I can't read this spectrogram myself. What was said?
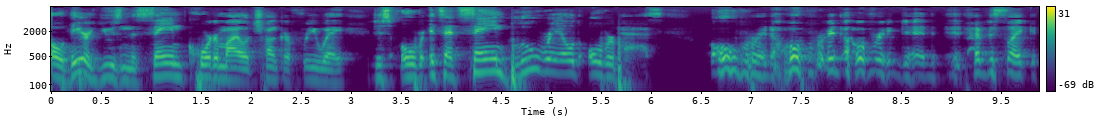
oh, they are using the same quarter mile chunk of freeway just over. It's that same blue railed overpass over and over and over again. I'm just like,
